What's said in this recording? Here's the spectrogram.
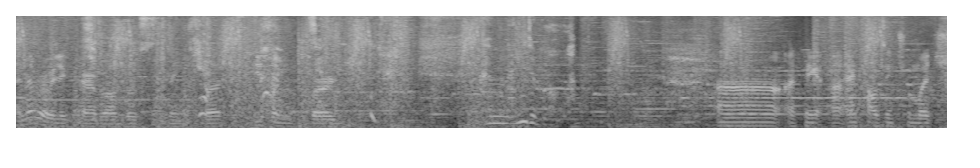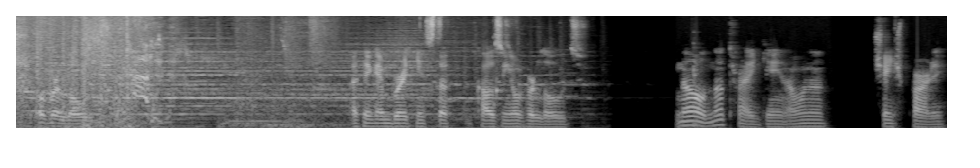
I never really care about those things, but using bird, Commendable. uh, I think I'm causing too much overload. I think I'm breaking stuff, causing overload. No, not try again. I wanna change party.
